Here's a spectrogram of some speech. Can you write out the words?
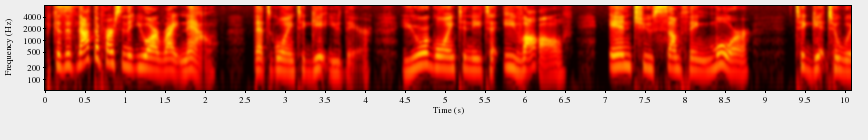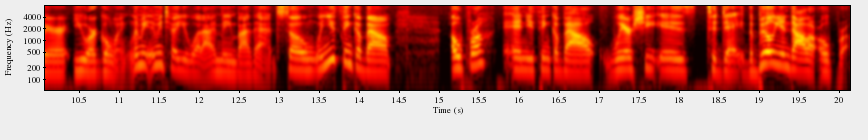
Because it's not the person that you are right now that's going to get you there you're going to need to evolve into something more to get to where you are going. Let me let me tell you what I mean by that. So when you think about Oprah and you think about where she is today, the billion dollar Oprah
